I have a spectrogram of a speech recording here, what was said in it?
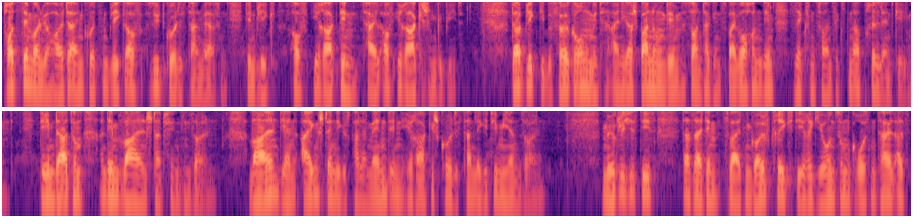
Trotzdem wollen wir heute einen kurzen Blick auf Südkurdistan werfen, den Blick auf Irak, den Teil auf irakischem Gebiet. Dort blickt die Bevölkerung mit einiger Spannung dem Sonntag in zwei Wochen, dem 26. April entgegen. Dem Datum, an dem Wahlen stattfinden sollen. Wahlen, die ein eigenständiges Parlament in irakisch-Kurdistan legitimieren sollen. Möglich ist dies, da seit dem Zweiten Golfkrieg die Region zum großen Teil als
